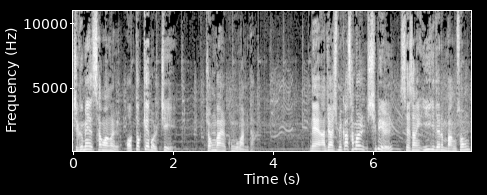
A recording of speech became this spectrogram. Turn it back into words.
지금의 상황을 어떻게 볼지 정말 궁금합니다. 네, 안녕하십니까? 3월 10일 세상에 이익이 되는 방송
